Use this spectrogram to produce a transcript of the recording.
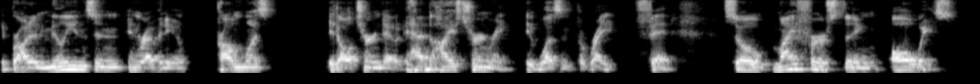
It brought in millions in, in revenue. Problem was it all churned out. It had the highest churn rate. It wasn't the right fit. So my first thing always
